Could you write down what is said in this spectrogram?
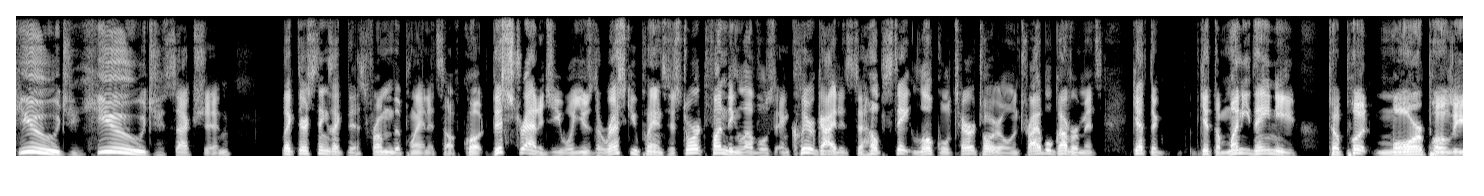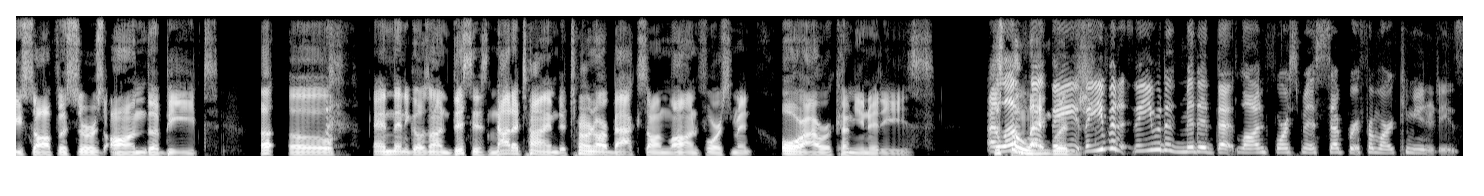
huge, huge section. Like there's things like this from the plan itself. Quote, this strategy will use the rescue plan's historic funding levels and clear guidance to help state, local, territorial, and tribal governments get the get the money they need to put more police officers on the beat. Uh oh. and then he goes on, this is not a time to turn our backs on law enforcement or our communities. I Just love the that they, they even they even admitted that law enforcement is separate from our communities.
